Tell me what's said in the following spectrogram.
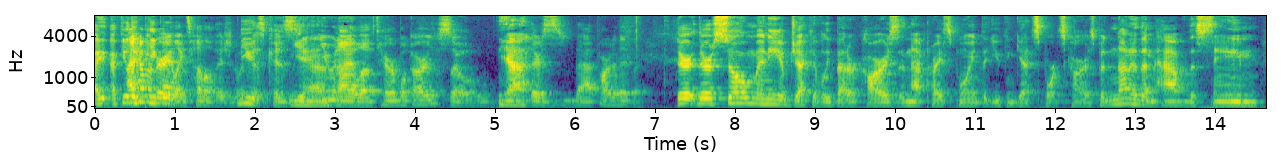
I, I feel I like have people. a very like tunnel vision with You- this because yeah. you and I love terrible cars, so yeah, there's that part of it. But there there are so many objectively better cars in that price point that you can get sports cars, but none of them have the same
